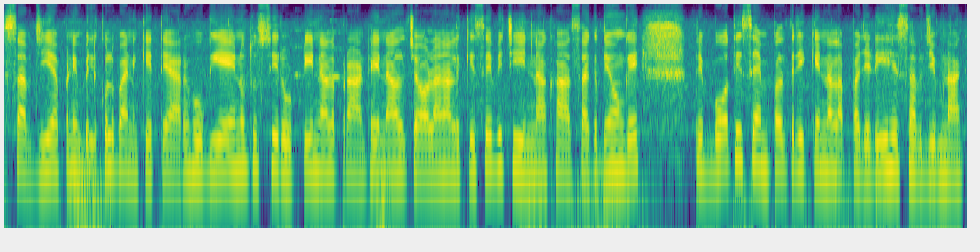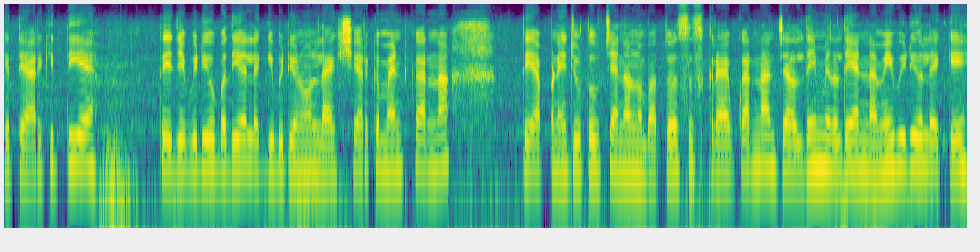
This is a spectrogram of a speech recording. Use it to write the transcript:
ਸਬਜ਼ੀ ਆਪਣੀ ਬਿਲਕੁਲ ਬਣ ਕੇ ਤਿਆਰ ਹੋ ਗਈ ਹੈ। ਇਹਨੂੰ ਤੁਸੀਂ ਰੋਟੀ ਨਾਲ, ਪਰਾਂਠੇ ਨਾਲ, ਚੌਲਾਂ ਨਾਲ ਕਿਸੇ ਵੀ ਚੀਜ਼ ਨਾਲ ਖਾ ਸਕਦੇ ਹੋਗੇ। ਤੇ ਬਹੁਤ ਹੀ ਸਿੰਪਲ ਤਰੀਕੇ ਨਾਲ ਆਪਾਂ ਜਿਹੜੀ ਇਹ ਸਬਜ਼ੀ ਬਣਾ ਕੇ ਤਿਆਰ ਕੀਤੀ ਹੈ। ਤੇ ਜੇ ਵੀਡੀਓ ਵਧੀਆ ਲੱਗੀ ਵੀਡੀਓ ਨੂੰ ਲਾਈਕ ਸ਼ੇਅਰ ਕਮੈਂਟ ਕਰਨਾ। ਤੇ ਆਪਣੇ YouTube ਚੈਨਲ ਨੂੰ ਵੱਧ ਤੋਂ ਵੱਧ ਸਬਸਕ੍ਰਾਈਬ ਕਰਨਾ। ਜਲਦੀ ਮਿਲਦੇ ਆ ਨਵੀਂ ਵੀਡੀਓ ਲੈ ਕੇ।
